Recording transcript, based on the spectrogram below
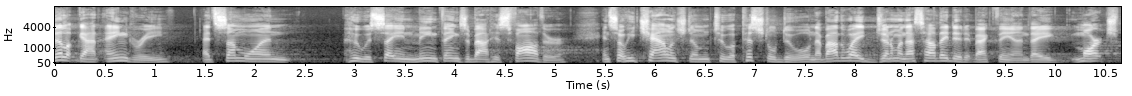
Philip got angry at someone who was saying mean things about his father, and so he challenged him to a pistol duel. Now, by the way, gentlemen, that's how they did it back then. They marched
